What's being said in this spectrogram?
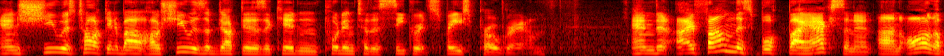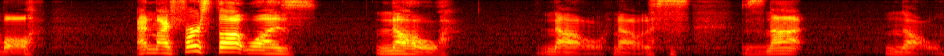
And she was talking about how she was abducted as a kid and put into the secret space program. And I found this book by accident on Audible. And my first thought was no. No, no. This is this is not no.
